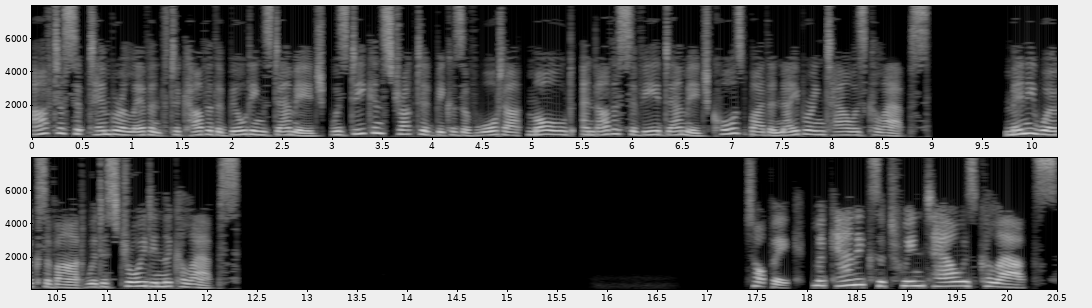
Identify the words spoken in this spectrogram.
after September 11 to cover the building's damage, was deconstructed because of water, mold, and other severe damage caused by the neighboring tower's collapse. Many works of art were destroyed in the collapse. Topic. Mechanics of Twin Towers collapse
